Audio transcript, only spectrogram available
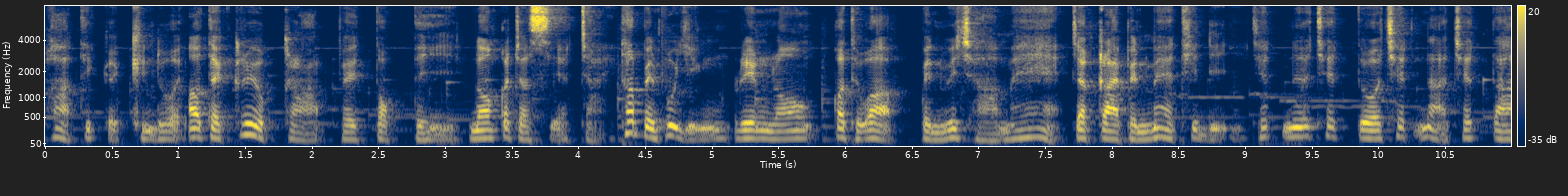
พลาดที่เกิดขึ้นด้วย เอาแต่เกลี้ยกล่อมไปตบตี น้องก็จะเสียใจ ถ้าเป็นผู้หญิงเลี้ยงน้องก็ถือว่าเป็นวิชาแม่ จะกลายเป็นแม่ที่ดี เช็ดเนื้อเช็ดตัวเช็ดหน้าเช็ดตา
